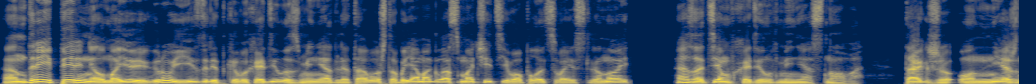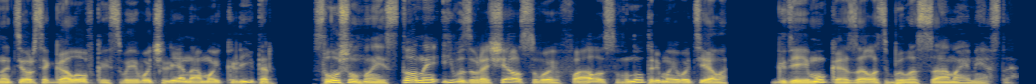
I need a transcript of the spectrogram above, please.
Андрей перенял мою игру и изредка выходил из меня для того, чтобы я могла смочить его плоть своей слюной, а затем входил в меня снова. Также он нежно терся головкой своего члена о мой клитор, слушал мои стоны и возвращал свой фалос внутрь моего тела, где ему, казалось, было самое место.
